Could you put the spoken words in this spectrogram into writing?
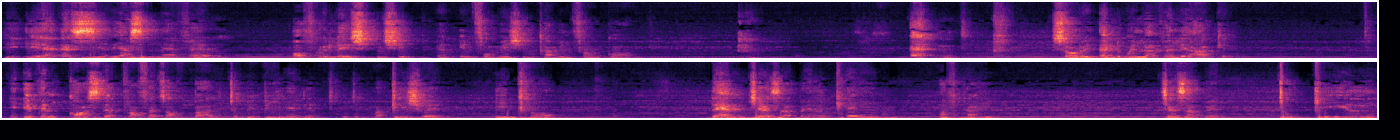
he, he had a serious level of relationship and information coming from god and sorry and kwilevel yakhe he even caused the prophets of baal to be beheaded. Then jezebel came after him. Jezebel to kill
